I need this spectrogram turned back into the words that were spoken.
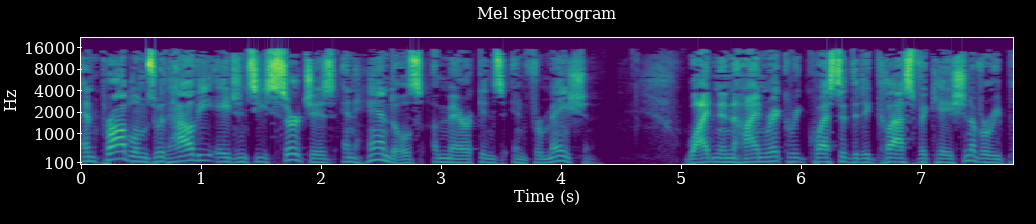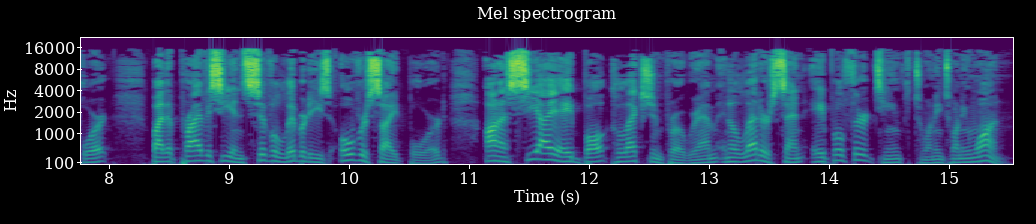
and problems with how the agency searches and handles Americans' information. Wyden and Heinrich requested the declassification of a report by the Privacy and Civil Liberties Oversight Board on a CIA bulk collection program in a letter sent April 13, 2021.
